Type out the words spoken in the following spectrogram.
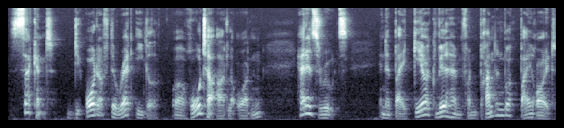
Second, the Order of the Red Eagle, or Roter Adlerorden, had its roots in the by Georg Wilhelm von Brandenburg-Bayreuth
